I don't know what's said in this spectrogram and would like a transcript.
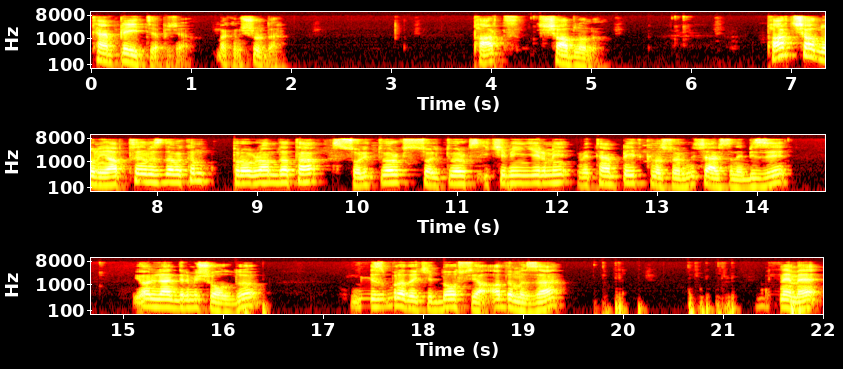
template yapacağım. Bakın şurada. Part şablonu. Part şablonu yaptığımızda bakın Program Data, SolidWorks, SolidWorks 2020 ve Template klasörünün içerisine bizi yönlendirmiş oldu. Biz buradaki dosya adımıza deneme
